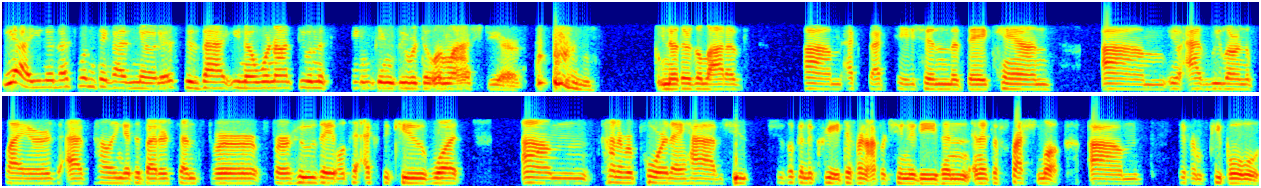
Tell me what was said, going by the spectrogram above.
Yeah, you know that's one thing I've noticed is that you know we're not doing the same things we were doing last year. you know, there's a lot of um, expectation that they can um, you know, as we learn the players, as Colleen gets a better sense for for who's able to execute, what um, kind of rapport they have. She's she's looking to create different opportunities, and and it's a fresh look. Um, different people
